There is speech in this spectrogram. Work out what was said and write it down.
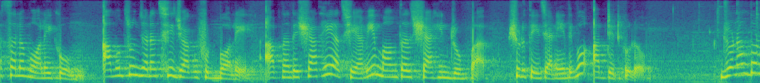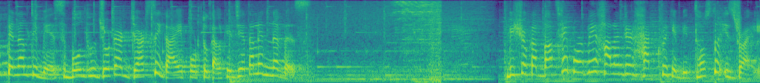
আসসালামু আলাইকুম। আমন্ত্রণ জানাচ্ছি জাগো ফুটবলে। আপনাদের সাথে আছি আমি মমতাজ শাহিন রুম্পা শুরুতেই জানিয়ে দেব আপডেটগুলো। রোনালদোর পেনাল্টি মিস, বন্ধু জোটার জার্সি গায়ে পর্তুগালকে জেতালেন নেভেস। বিশ্বকাপ বাছাই পর্বে হাল্যান্ডের হ্যাটট্রিকে বিধ্বস্ত ইসরায়েল।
